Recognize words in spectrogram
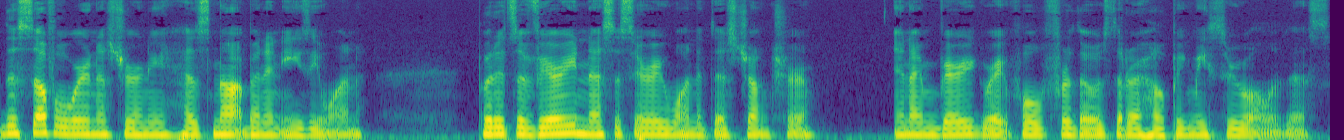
This self awareness journey has not been an easy one, but it's a very necessary one at this juncture, and I'm very grateful for those that are helping me through all of this.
